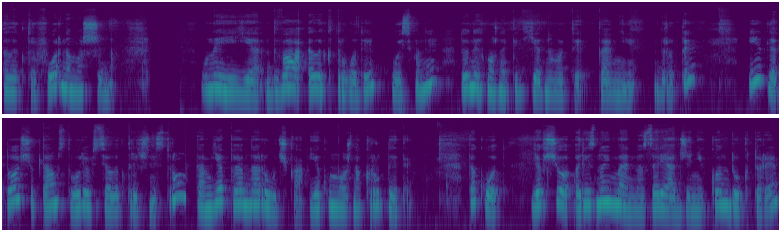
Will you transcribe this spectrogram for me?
електрофорна машина. У неї є два електроди, ось вони, до них можна під'єднувати певні дроти, і для того, щоб там створювався електричний струм, там є певна ручка, яку можна крутити. Так от, якщо різноіменно заряджені кондуктори,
